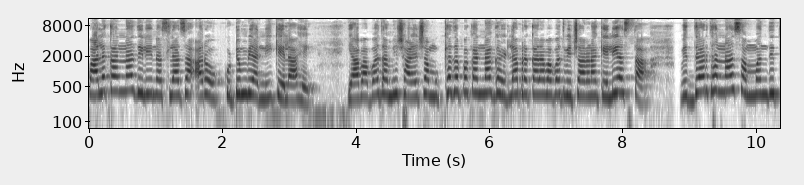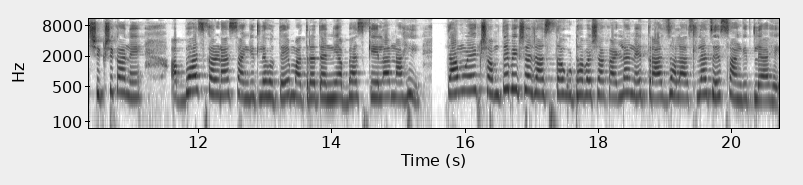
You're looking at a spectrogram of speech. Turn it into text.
पालकांना दिली नसल्याचा आरोप कुटुंबियांनी केला आहे. याबाबत आम्ही शाळेच्या मुख्याध्यापकांना घडल्या प्रकाराबाबत विचारणा केली असता विद्यार्थ्यांना संबंधित शिक्षकाने अभ्यास करण्यास सांगितले होते मात्र त्यांनी अभ्यास केला नाही. त्यामुळे क्षमतेपेक्षा जास्त उठाबशा काढल्याने त्रास झाला असल्याचे सांगितले आहे.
